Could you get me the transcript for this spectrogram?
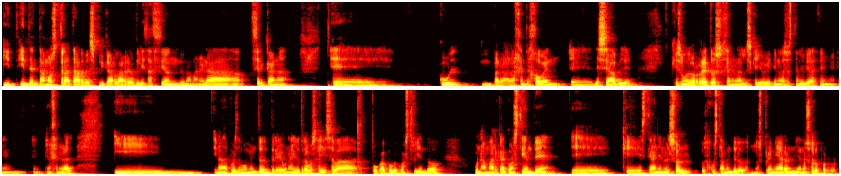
intentamos tratar de explicar la reutilización de una manera cercana, eh, cool, para la gente joven, eh, deseable, que es uno de los retos generales que yo que tiene la sostenibilidad en, en general. Y, nada, pues de momento entre una y otra, pues ahí se va poco a poco construyendo una marca consciente eh, que este año en el Sol pues justamente nos premiaron ya no solo por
